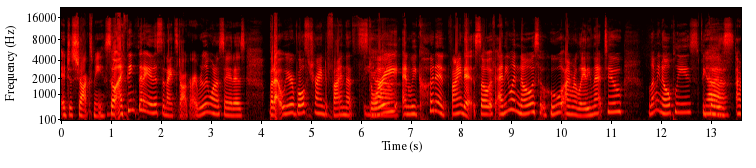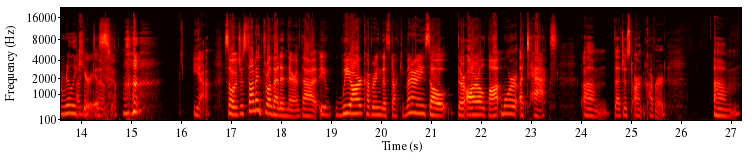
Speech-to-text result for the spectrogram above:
it just shocks me. So I think that it is the Night Stalker. I really want to say it is, but uh, we were both trying to find that story Yeah. and we couldn't find it. So if anyone knows who I'm relating that to, let me know please because I'm really I'd like curious. know, too. yeah. So I just thought I'd throw that in there that it, we are covering this documentary, so there are a lot more attacks um, that just aren't covered. Um,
